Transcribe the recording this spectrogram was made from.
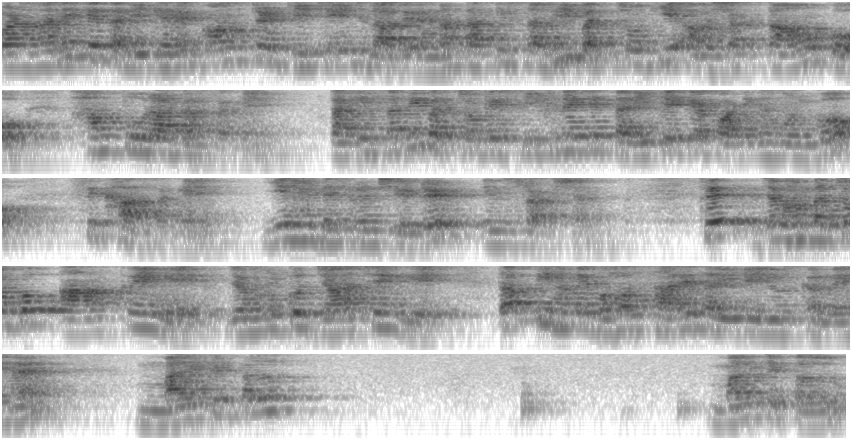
पढ़ाने के तरीके में कॉन्स्टेंटली चेंज लाते रहना, ताकि सभी बच्चों की आवश्यकताओं को हम पूरा कर सकें, ताकि सभी बच्चों के सीखने के तरीके के अकॉर्डिंग हम उनको सिखा सकें। यह है डिफरेंशिएटेड इंस्ट्रक्शन फिर जब हम बच्चों को आंकेंगे जब उनको जांचेंगे, तब भी हमें बहुत सारे तरीके यूज़ करने हैं। Multiple multiple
